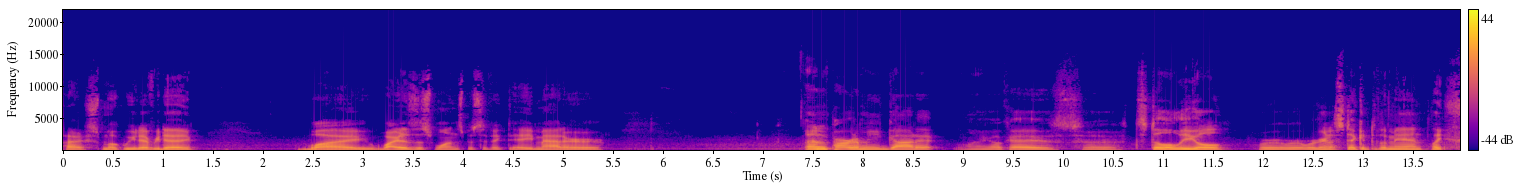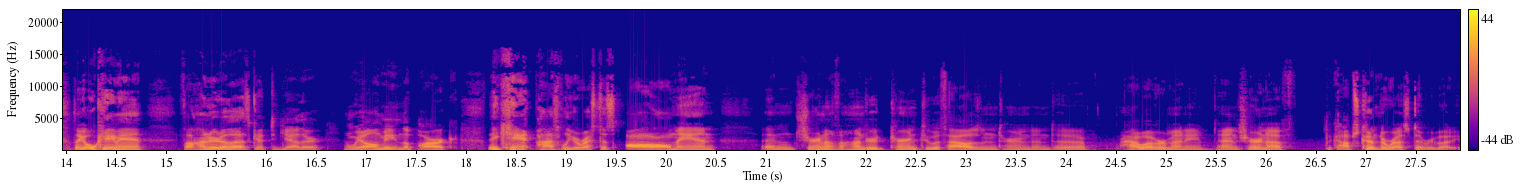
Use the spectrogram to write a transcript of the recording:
I smoke weed every day why why does this one specific day matter? And part of me got it. Like okay it's, uh, it's still illegal. We're, we're, we're, gonna stick it to the man. Like like okay man if a hundred of us get together and we all meet in the park they can't possibly arrest us all man. And sure enough a hundred turned to a thousand turned into however many. And sure enough the cops couldn't arrest everybody.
